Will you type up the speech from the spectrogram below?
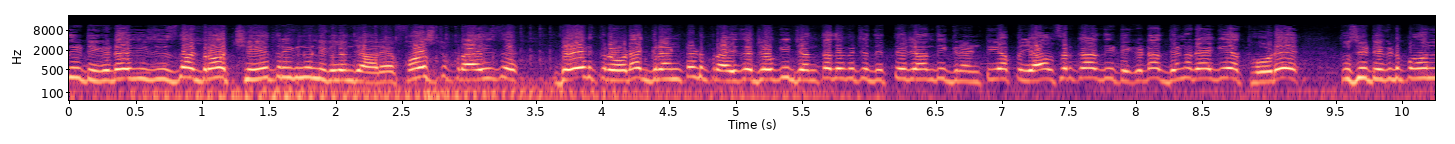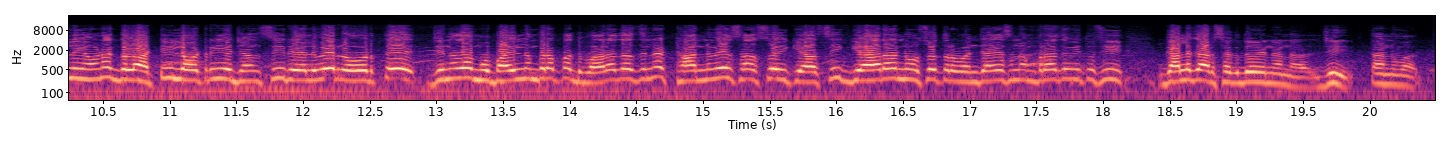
ਦੀ ਟਿਕਟ ਹੈ ਜੀ ਜਿਸ ਦਾ ਡਰਾ 6 ਤਰੀਕ ਨੂੰ ਨਿਕਲਣ ਜਾ ਰਿਹਾ। ਹੈ ਫਰਸਟ ਪ੍ਰਾਈਜ਼ 1.5 ਕਰੋੜ ਹੈ ਗਰੰਟਡ ਪ੍ਰਾਈਜ਼ ਹੈ ਜੋ ਕਿ ਜਨਤਾ ਦੇ ਵਿੱਚ ਦਿੱਤੇ ਜਾਣ ਦੀ ਗਰੰਟੀ ਹੈ। ਪੰਜਾਬ ਸਰਕਾਰ ਦੀ ਟਿਕਟ ਹੈ ਦਿਨ ਰਹਿ ਗਏ ਥੋੜੇ ਤੁਸੀਂ ਟਿਕਟ ਪਾਉਣ ਲਈ ਆਉਣਾ Gulati lottery agency railway road ਤੇ ਜਿਨ੍ਹਾਂ ਦਾ ਮੋਬਾਈਲ ਨੰਬਰ ਆਪਾਂ ਦੁਬਾਰਾ ਦੱਸ ਦਿੰਦੇ 98781 11953 ਇਸ ਨੰਬਰਾਂ ਤੇ ਵੀ ਤੁਸੀਂ ਗੱਲ ਕਰ ਸਕਦੇ ਹੋ ਇਹਨਾਂ ਨਾਲ। ਜੀ ਧੰਨਵਾਦ।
